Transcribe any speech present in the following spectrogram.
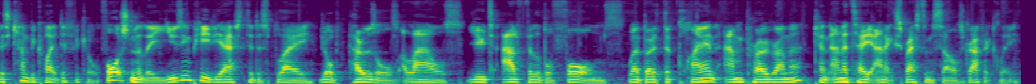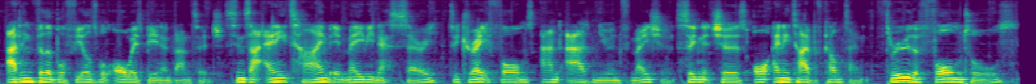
this can be quite difficult. Fortunately, using PDFs to display your proposals allows you to add fillable forms where both the client and programmer can annotate and express themselves graphically. Adding fillable fields will always be an advantage, since at any time it may be necessary to create forms and add new information, signatures, or any type of content. Through the form tools,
